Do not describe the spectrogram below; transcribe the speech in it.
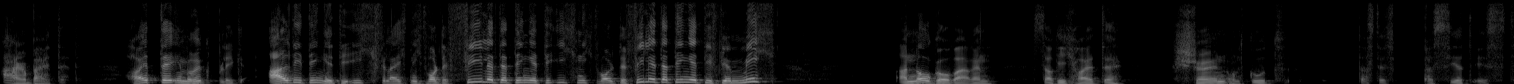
arbeitet. Heute im Rückblick, all die Dinge, die ich vielleicht nicht wollte, viele der Dinge, die ich nicht wollte, viele der Dinge, die für mich ein No-Go waren, sage ich heute, schön und gut, dass das passiert ist.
